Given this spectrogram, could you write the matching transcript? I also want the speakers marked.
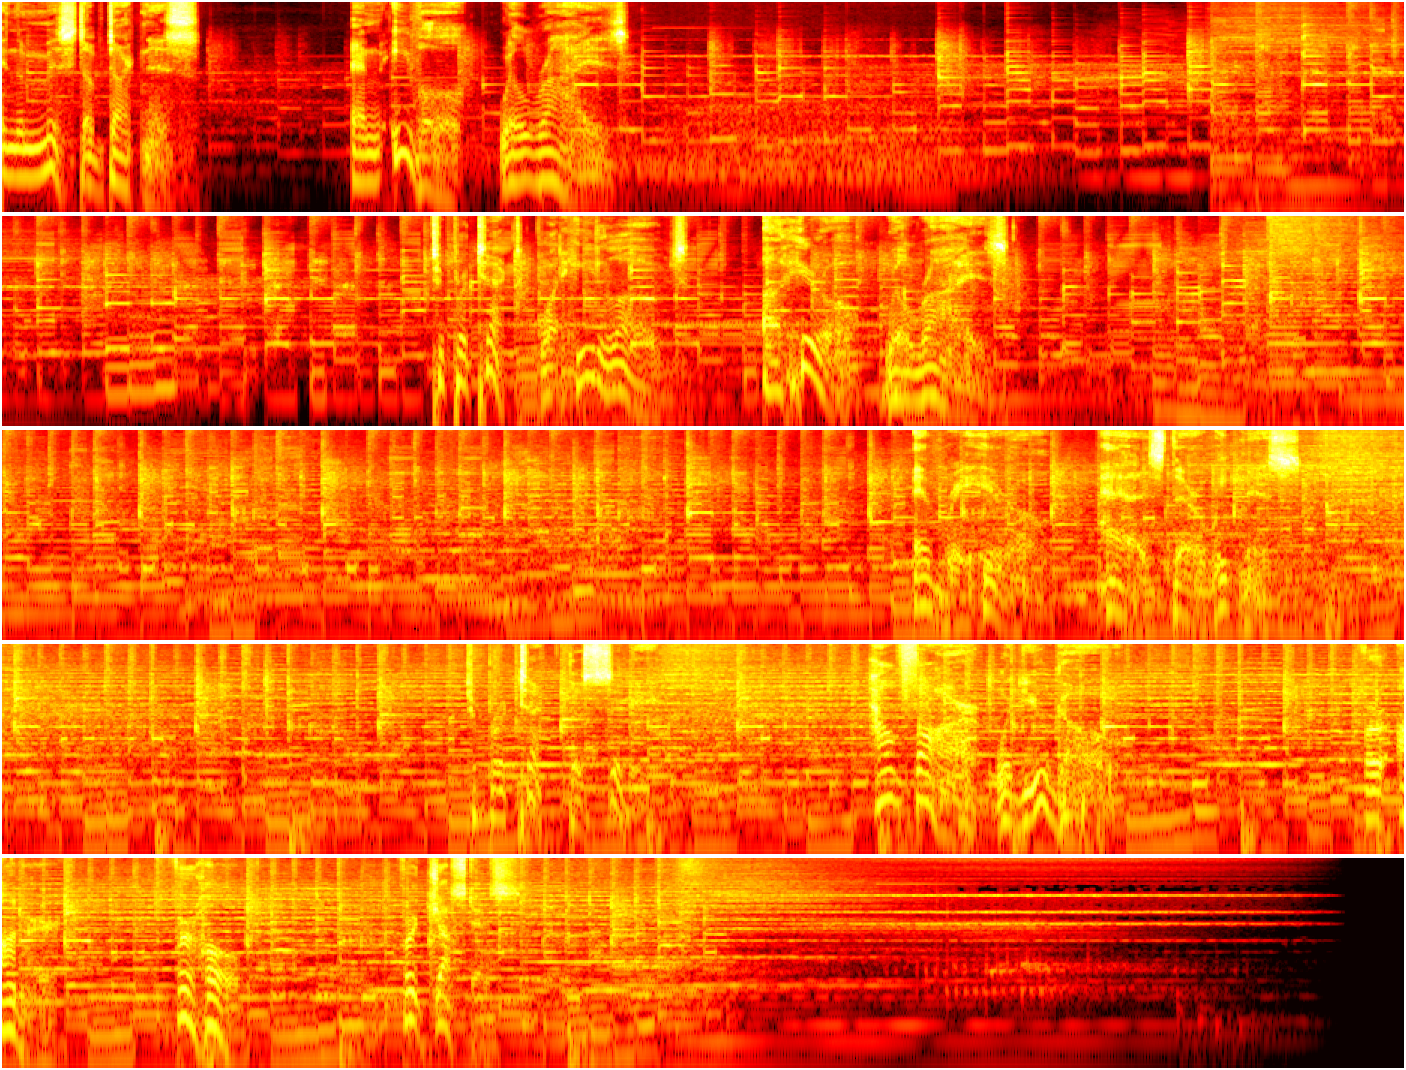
Speaker 1: in the midst of darkness, and evil will rise. To protect what he loves, a hero will rise. Every hero has their weakness. To protect the city, how far would you go?
Speaker 2: For honor, for hope, for justice,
